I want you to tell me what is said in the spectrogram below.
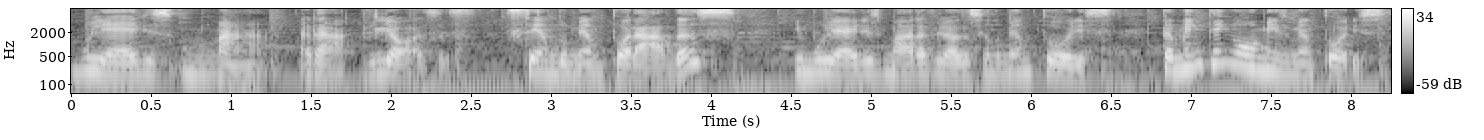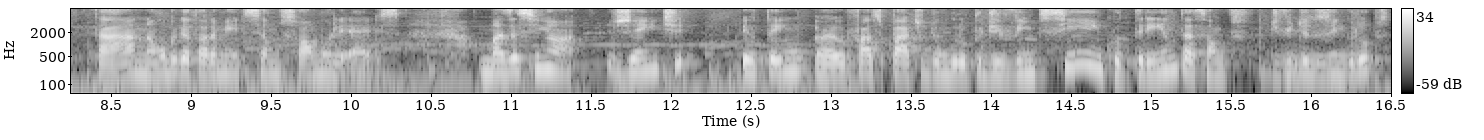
Mulheres maravilhosas sendo mentoradas e mulheres maravilhosas sendo mentores. Também tem homens mentores, tá? Não obrigatoriamente são só mulheres. Mas assim, ó, gente, eu tenho, eu faço parte de um grupo de 25, 30, são divididos em grupos,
